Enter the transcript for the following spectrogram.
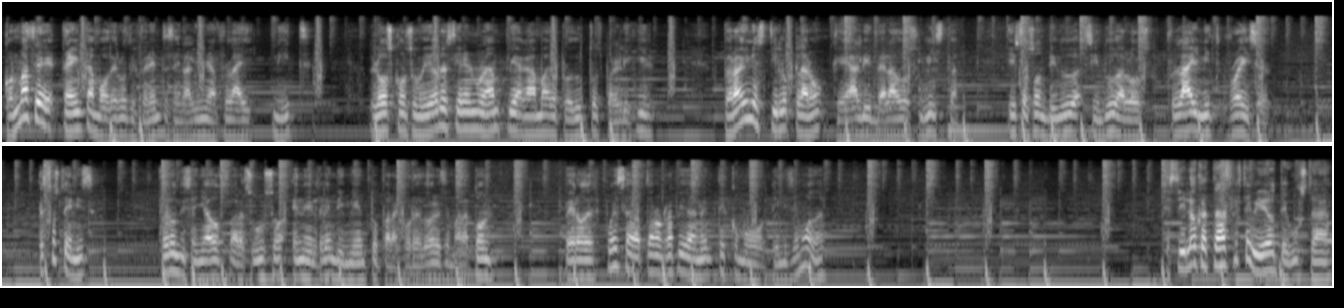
Con más de 30 modelos diferentes en la línea Flyknit, los consumidores tienen una amplia gama de productos para elegir, pero hay un estilo claro que ha liderado su lista, y estos son sin duda, sin duda los Flyknit Racer. Estos tenis fueron diseñados para su uso en el rendimiento para corredores de maratón, pero después se adaptaron rápidamente como tenis de moda. Estilócratas, si este video te gusta,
